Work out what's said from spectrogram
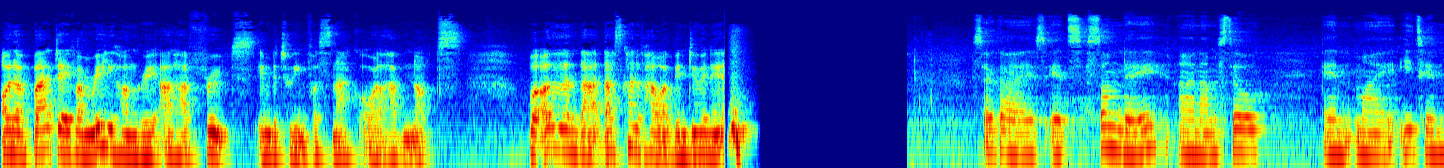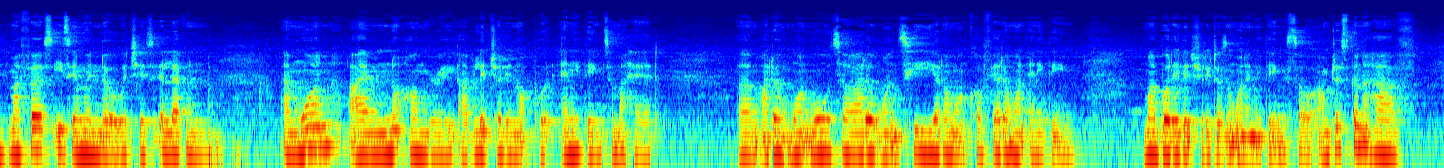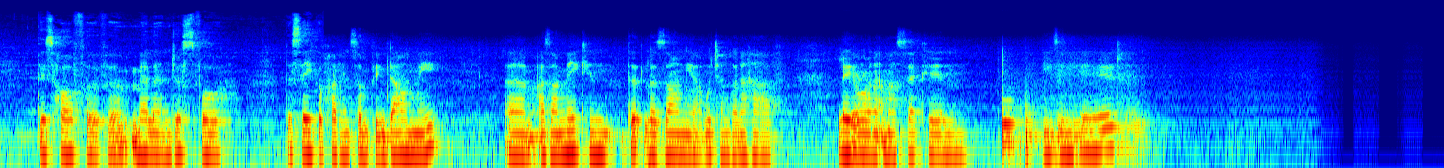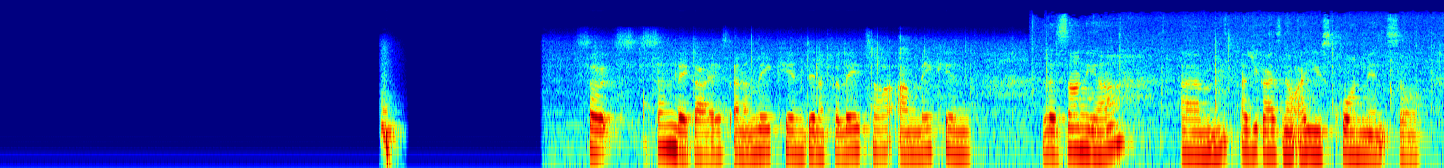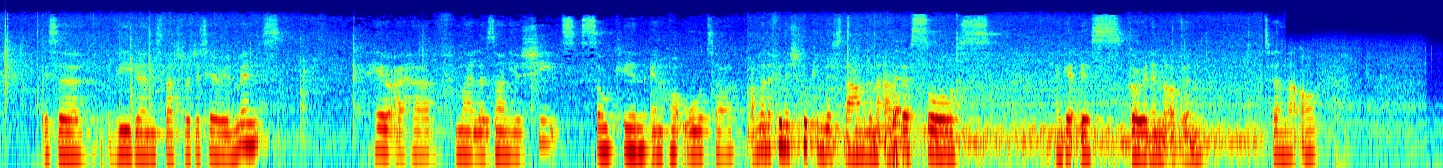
On a bad day, if I'm really hungry, I'll have fruits in between for snack or I'll have nuts. But other than that, that's kind of how I've been doing it. So guys, it's Sunday and I'm still in my eating, my first eating window, which is 11 and 1. I'm not hungry. I've literally not put anything to my head. Um, I don't want water, I don't want tea, I don't want coffee, I don't want anything. My body literally doesn't want anything. So I'm just gonna have this half of a melon just for the sake of having something down me um, as I'm making the lasagna, which I'm gonna have later on at my second eating period. So it's Sunday guys and I'm making dinner for later. I'm making lasagna. Um, as you guys know I use Quorn mince so it's a vegan slash vegetarian mince. Here I have my lasagna sheets soaking in hot water. I'm gonna finish cooking this now. I'm gonna add the sauce and get this going in the oven. Turn that off.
